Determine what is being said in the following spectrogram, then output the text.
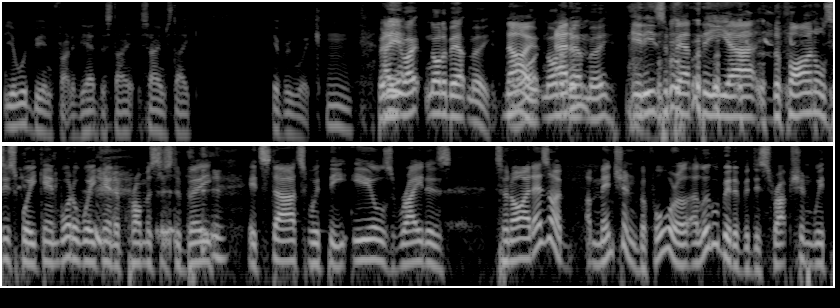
You would be in front if you had the same stake every week. Mm. But hey, anyway, not about me. No, right? not Adam, about me. it is about the uh, the finals this weekend. What a weekend it promises to be. It starts with the Eels Raiders tonight. As I mentioned before, a little bit of a disruption with.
